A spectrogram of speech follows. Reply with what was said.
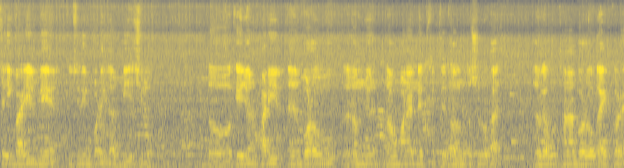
সেই বাড়ির মেয়ের কিছুদিন পরেই তার বিয়ে ছিল। তো এইজন ফাঁড়ির বড়বাবু রমজুর রহমানের নেতৃত্বে তদন্ত শুরু হয়। দুর্গাপুর থানার বড় গাইড করে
